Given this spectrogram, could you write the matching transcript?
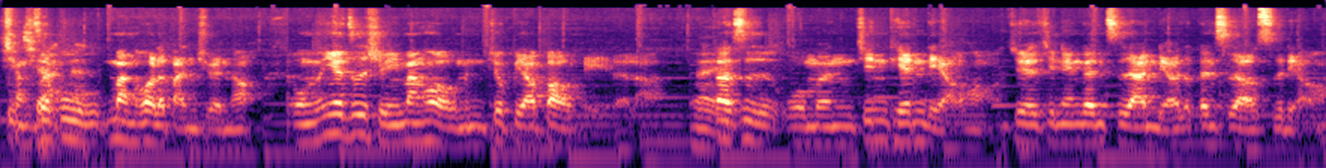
抢这部漫画的版权哈。我们因为这是悬疑漫画，我们就不要爆雷了啦。但是我们今天聊哈，就是今天跟治安聊，跟施老师聊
